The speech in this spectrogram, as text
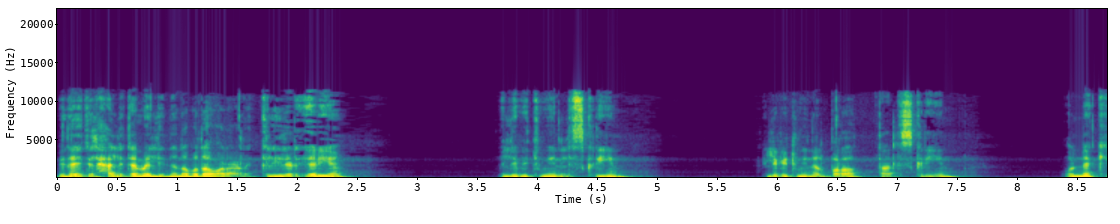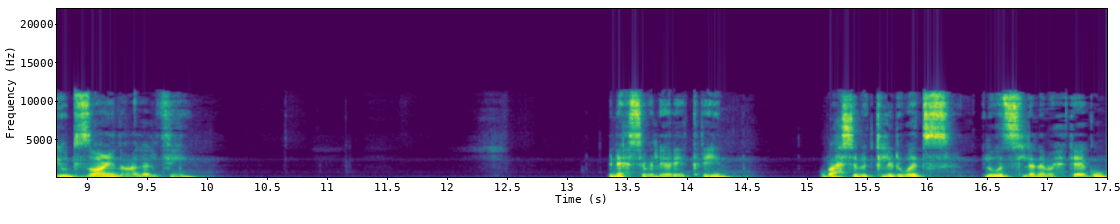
بداية الحل تملي إن أنا بدور على ال clear area اللي between ال screen اللي between ال bars بتاع ال screen. قلنا Q design على ال V بنحسب ال area clean وبحسب ال clear width ال width اللي أنا محتاجه.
